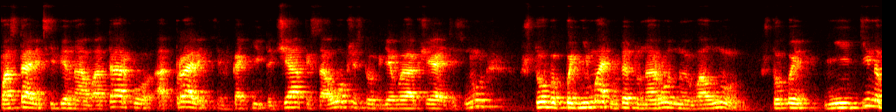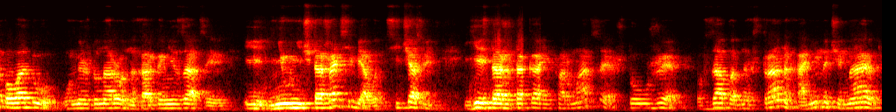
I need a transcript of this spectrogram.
поставить себе на аватарку, отправить в какие-то чаты, сообщества, где вы общаетесь, ну, чтобы поднимать вот эту народную волну, чтобы не идти на поводу у международных организаций и не уничтожать себя. Вот сейчас ведь есть даже такая информация, что уже в западных странах они начинают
